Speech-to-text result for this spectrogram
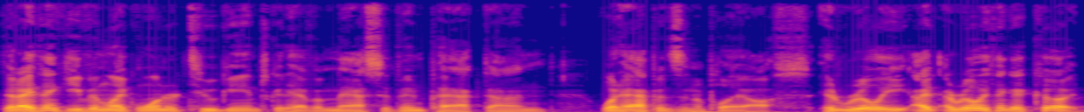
that I think even like one or two games could have a massive impact on what happens in the playoffs. It really, I, I really think it could.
